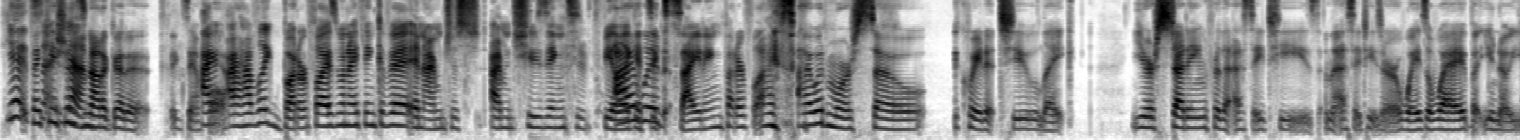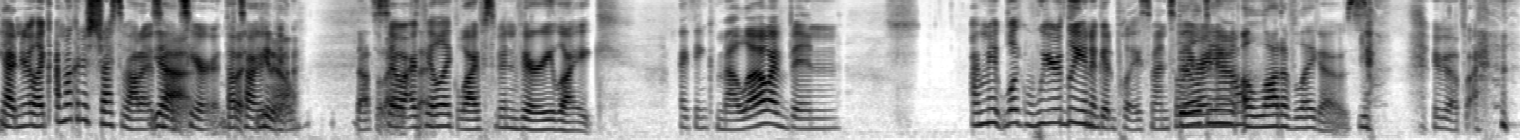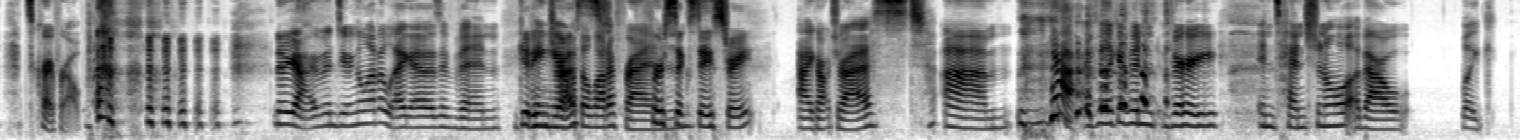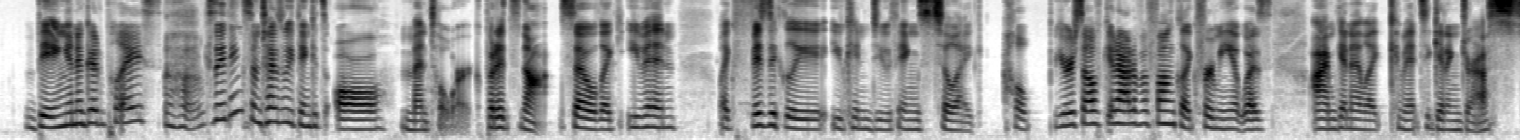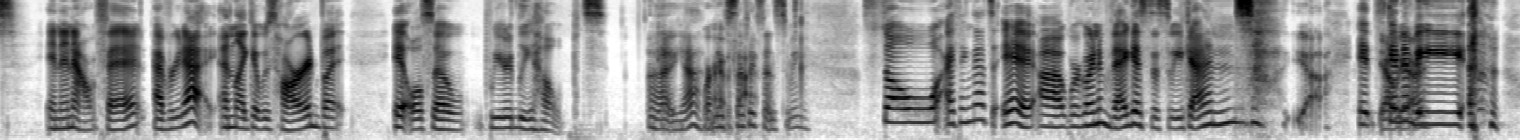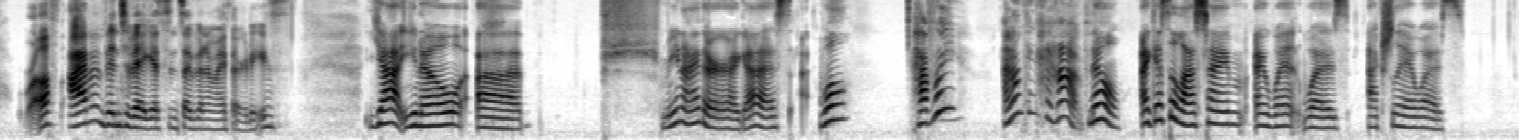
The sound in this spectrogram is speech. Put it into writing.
Yeah, it's Vacation yeah. is not a good uh, example. I, I have like butterflies when I think of it, and I'm just I'm choosing to feel like I it's would- exciting butterflies. I would more so equate it to like you're studying for the SATs and the SATs are a ways away, but you know you yeah, and you're like, I'm not gonna stress about it. So Yeah, it's here. That's but, how I, you know, yeah. that's what So I, I, feel like life's been very like, I think mellow. I've been, I'm like weirdly in a good place mentally right now. a lot of Legos. Yeah. Maybe that's why. it's a cry for help. no, yeah, I've been doing a lot of Legos. I've been Getting out with a lot of friends for six days straight. I got dressed. Um, yeah, I feel like I've been very intentional about like being in a good place because I think sometimes we think it's all mental work, but it's not. So like even like physically, you can do things to like help yourself get out of a funk. Like for me, it was I'm gonna like commit to getting dressed in an outfit every day, and like it was hard, but it also weirdly helped. Uh, yeah, where makes perfect at. sense to me. So I think that's it. Uh, we're going to Vegas this weekend. Yeah, It's Yeah, gonna be rough. I haven't been to Vegas since I've been in my 30s. yeah. You know, uh, me neither. I guess. Well, Have we? I don't think I have. no. I guess the last time I went was actually I was.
